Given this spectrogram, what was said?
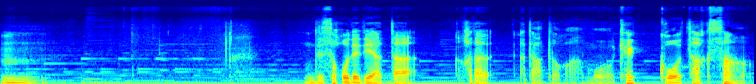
うん。で、そこで出会った方、々とか、もう結構たくさん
